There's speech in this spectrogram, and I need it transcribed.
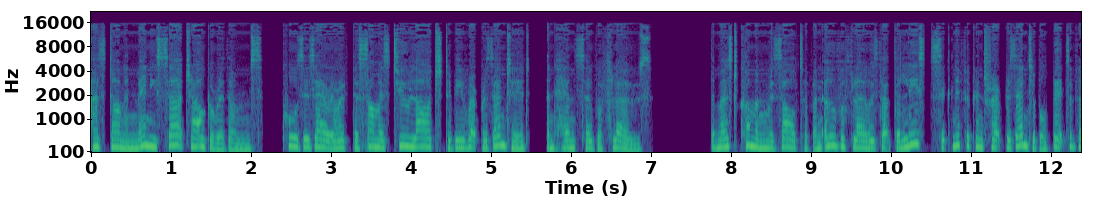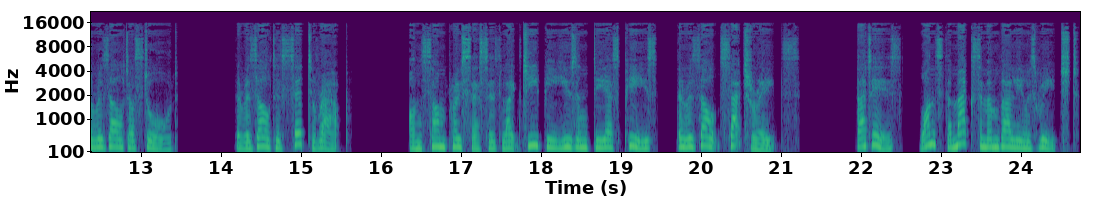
as done in many search algorithms, causes error if the sum is too large to be represented, and hence overflows. The most common result of an overflow is that the least significant representable bits of the result are stored. The result is said to wrap. On some processors like GPUs and DSPs, the result saturates. That is, once the maximum value is reached,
